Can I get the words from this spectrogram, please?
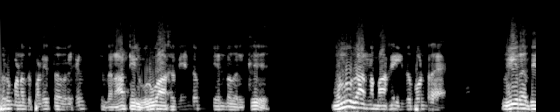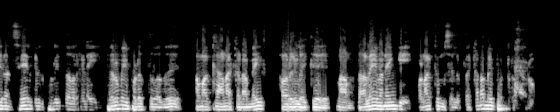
பெருமனது படைத்தவர்கள் இந்த நாட்டில் உருவாக வேண்டும் என்பதற்கு முன்னுதாரணமாக இது போன்ற வீர தீர செயல்கள் புரிந்தவர்களை பெருமைப்படுத்துவது நமக்கான கடமை. அவர்களுக்கு நாம் தலைவணங்கி வணக்கம் செலுத்த கடமைப்பட்டிருக்கிறோம்.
